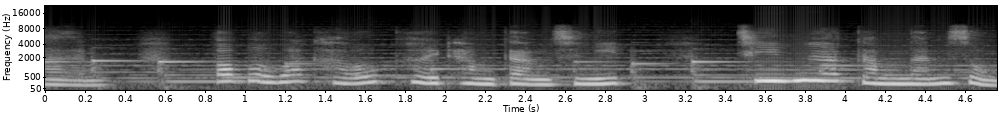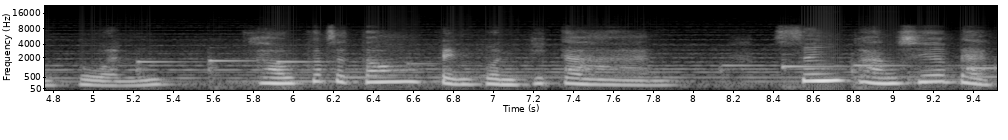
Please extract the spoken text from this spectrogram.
าร ก็เพราะว่าเขาเคยทำกรรมชนิด ที่เมื่อกรรมนั้นส่งผล เขาก็จะต้องเป็นคนพิการ ซึ่งความเชื่อแบบ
